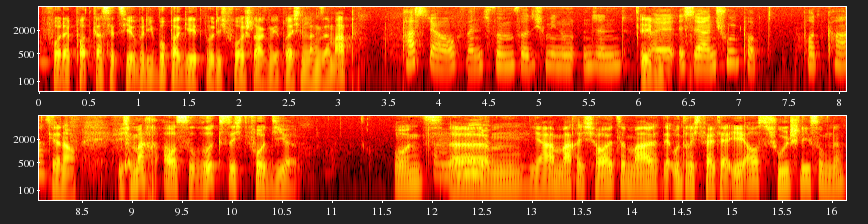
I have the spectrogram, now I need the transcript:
bevor der Podcast jetzt hier über die Wupper geht, würde ich vorschlagen, wir brechen langsam ab. Passt ja auch, wenn es 45 Minuten sind. Eben. Weil ist ja ein Schulpodcast. Podcast. Genau. Ich mache aus Rücksicht vor dir. Und ähm, ja, mache ich heute mal, der Unterricht fällt ja eh aus, Schulschließung, ne?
